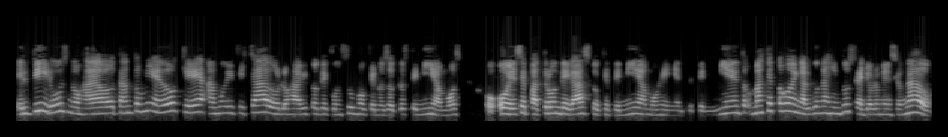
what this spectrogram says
el virus nos ha dado tanto miedo que ha modificado los hábitos de consumo que nosotros teníamos o, ese patrón de gasto que teníamos en entretenimiento, más que todo en algunas industrias, yo lo he mencionado,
